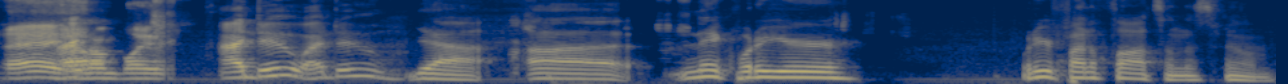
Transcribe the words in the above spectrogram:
Hey, I I- don't blame. I do, I do. Yeah. Uh, Nick, what are your what are your final thoughts on this film?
